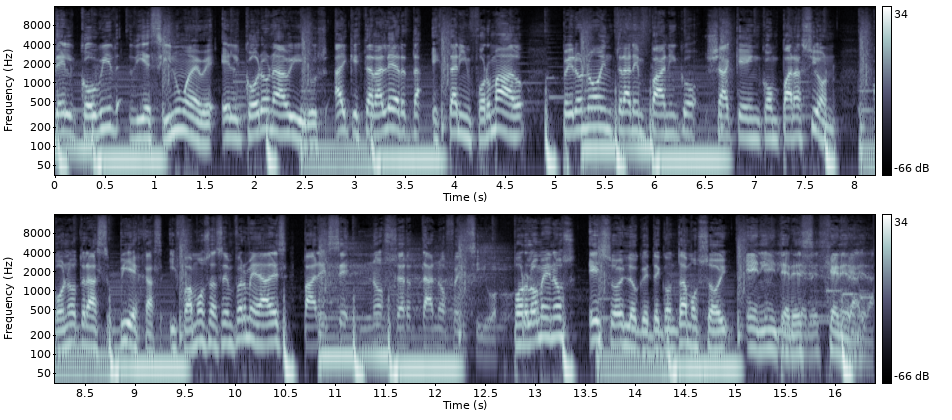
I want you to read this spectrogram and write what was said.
del COVID-19, el coronavirus. Hay que estar alerta, estar informado, pero no entrar en pánico, ya que en comparación con otras viejas y famosas enfermedades parece no ser tan ofensivo. Por lo menos eso es lo que te contamos hoy en, Interés, General.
